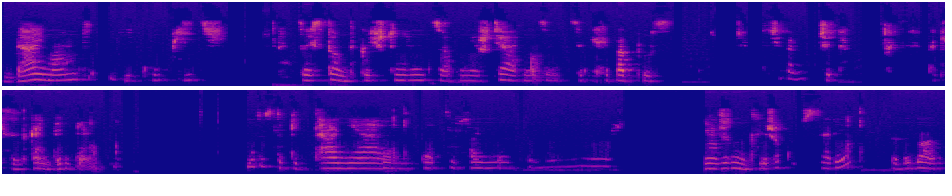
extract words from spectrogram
Diamond i kupić coś stąd, tylko jeszcze nie wiem co, ponieważ chciałabym sobie chyba bus się czyta. Takie są taka inteligentne. No to jest takie tanie, bardzo fajne. Nie mam żadnych zwierzaków, serio? Do wyboru.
